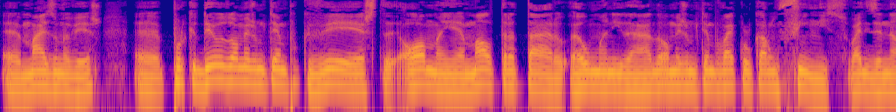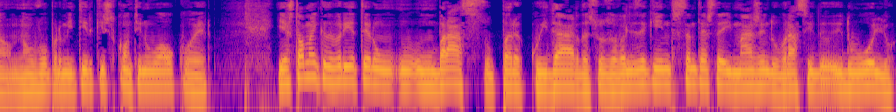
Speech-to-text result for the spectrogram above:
uh, mais uma vez, uh, porque Deus, ao mesmo tempo que vê este homem a maltratar a humanidade, ao mesmo tempo vai colocar um fim nisso. Vai dizer, não, não vou permitir que isto continue a ocorrer. Este homem que deveria ter um, um, braço para cuidar das suas ovelhas, aqui é interessante esta imagem do braço e do, e do olho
